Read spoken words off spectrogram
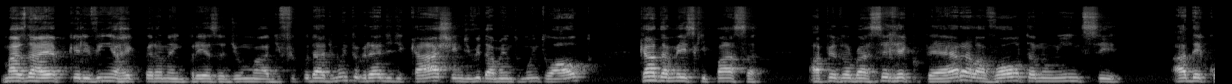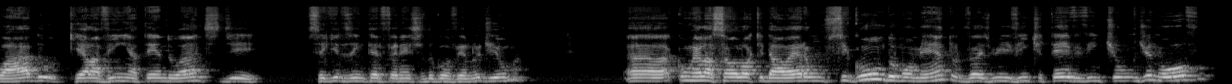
mas na época ele vinha recuperando a empresa de uma dificuldade muito grande de caixa, endividamento muito alto. Cada mês que passa, a Petrobras se recupera, ela volta num índice adequado que ela vinha tendo antes de seguidas interferências do governo Dilma. Uh, com relação ao lockdown, era um segundo momento, 2020 teve 21 de novo,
